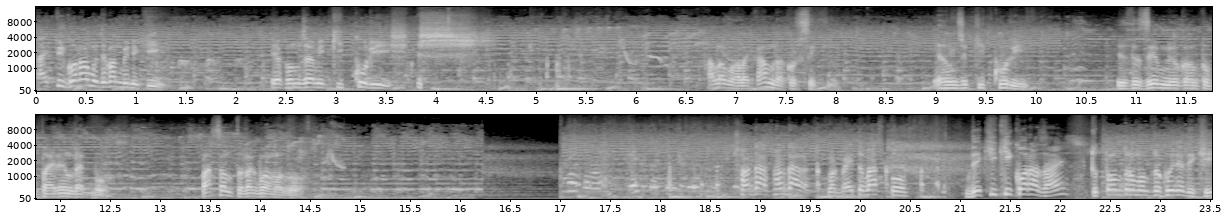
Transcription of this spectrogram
তাই তুই গলার মধ্যে বানবি নাকি? এখন যে আমি কি করিস ইস। হালা ভালা কামড়া করছে কি? এখন যে কি করি এতে যেমনি হোক এখন তো বাইরে লাগবো। বাঁচান তো লাগবো আমাকে সর্দার আমার ভাই তো বাঁচবো। দেখি কি করা যায়। একটু তন্ত্র মন্ত্র কইরা দেখি।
